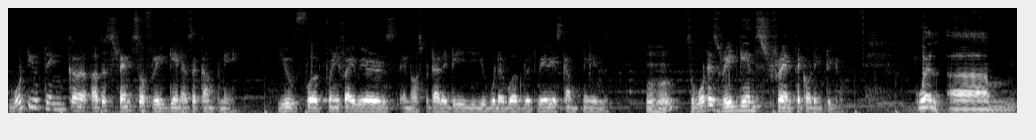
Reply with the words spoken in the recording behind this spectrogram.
What do you think uh, are the strengths of RateGain as a company? You've worked 25 years in hospitality, you would have worked with various companies. Mm-hmm. So, what is RateGain's strength according to you? Well, um,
